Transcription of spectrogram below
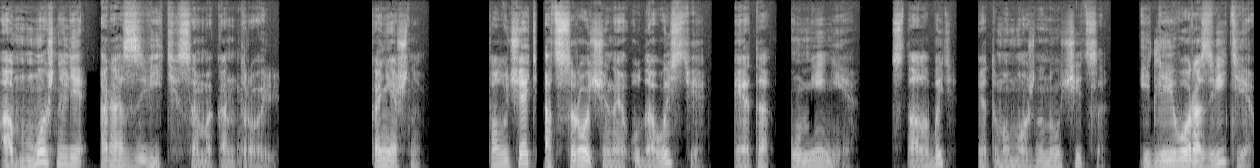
А можно ли развить самоконтроль? Конечно. Получать отсроченное удовольствие – это умение. Стало быть, этому можно научиться. И для его развития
